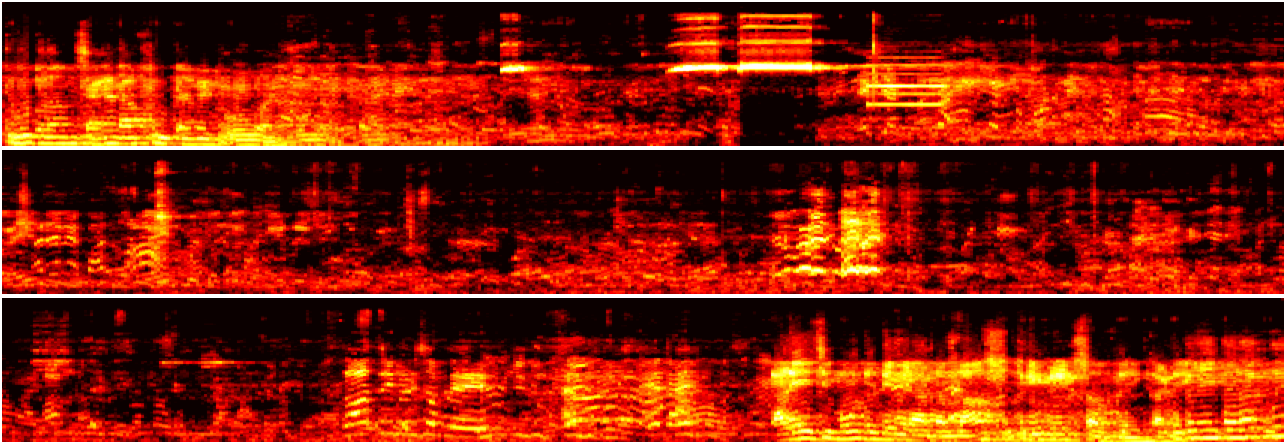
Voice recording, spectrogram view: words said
Pudukkulam second half two time over கடைசி மூன்று நிமிடம் last three minutes of play இதனைத் தொடர்ந்து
